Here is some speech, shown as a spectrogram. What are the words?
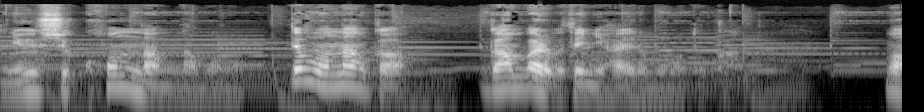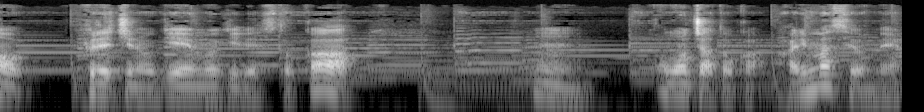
う入手困難なもの。でもなんか、頑張れば手に入るものとか、まあ、プレチのゲーム機ですとか、うん、おもちゃとかありますよね。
